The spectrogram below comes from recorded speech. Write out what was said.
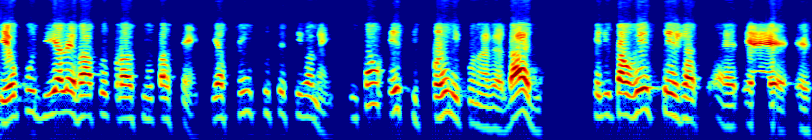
e eu podia levar para o próximo paciente, e assim sucessivamente. Então, esse pânico, na verdade, ele talvez esteja, é, é, é,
